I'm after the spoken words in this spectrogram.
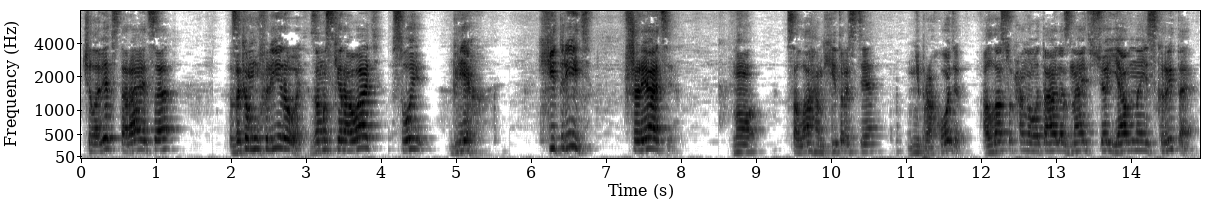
человек старается закамуфлировать, замаскировать свой грех, хитрить в шариате. Но с Аллахом хитрости не проходит. Аллах Субхану Ва знает все явное и скрытое.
